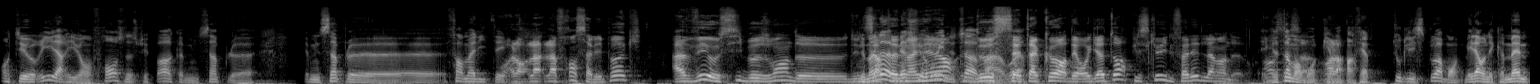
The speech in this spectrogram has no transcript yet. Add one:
en théorie, l'arrivée en France ne se fait pas comme une simple comme une simple euh, formalité. Bon, alors la, la, France à l'époque avait aussi besoin d'une certaine manière oui, de, ça, de bah, cet voilà. accord dérogatoire puisqu'il fallait de la main d'œuvre. Exactement. Hein, bon, puis voilà. on va pas refaire toute l'histoire. Bon, mais là on est quand même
